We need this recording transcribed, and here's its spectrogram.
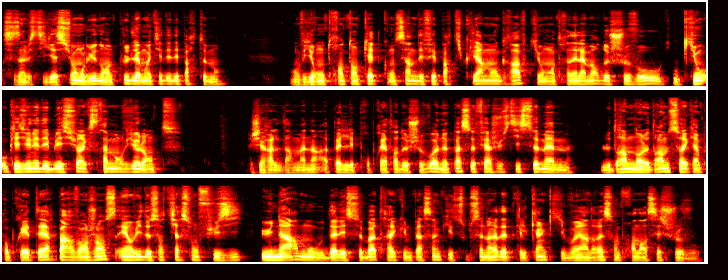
Ces investigations ont lieu dans plus de la moitié des départements. Environ 30 enquêtes concernent des faits particulièrement graves qui ont entraîné la mort de chevaux ou qui ont occasionné des blessures extrêmement violentes. Gérald Darmanin appelle les propriétaires de chevaux à ne pas se faire justice eux-mêmes. Le drame dans le drame serait qu'un propriétaire, par vengeance, ait envie de sortir son fusil, une arme ou d'aller se battre avec une personne qu'il soupçonnerait d'être quelqu'un qui viendrait s'en prendre à ses chevaux.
